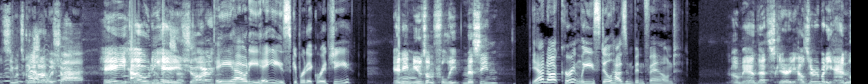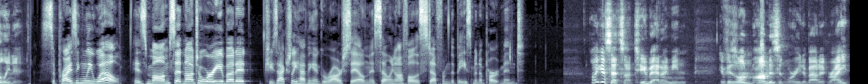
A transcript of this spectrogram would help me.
let's see what's going don't on with believe Shar. Hey, howdy, hey, sense. Shar. Hey, howdy, hey, Skipper Dick Ritchie. Any news on Philippe missing? Yeah, not currently. He Still hasn't been found. Oh man, that's scary. How's everybody handling it? Surprisingly well. His mom said not to worry about it. She's actually having a garage sale and is selling off all his stuff from the basement apartment. Well, I guess that's not too bad. I mean, if his own mom isn't worried about it, right?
